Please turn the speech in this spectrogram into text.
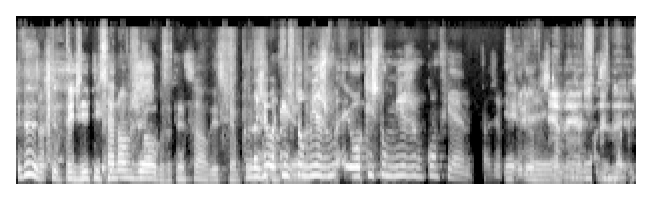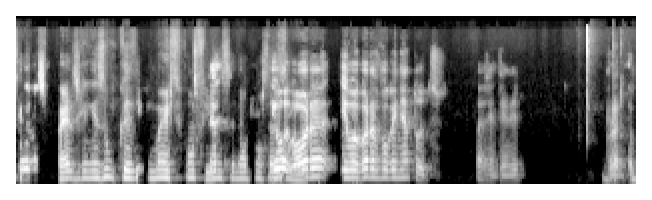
Então, tens dito isso há novos jogos, atenção, disse sempre. Mas eu aqui, estou mesmo, eu aqui estou mesmo confiante. Estás a perceber? É, é, é 10, é 10. Cada vez que perdes, ganhas um bocadinho mais de confiança aposta. Eu agora, eu agora vou ganhar todos. Estás a entender? Pronto.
